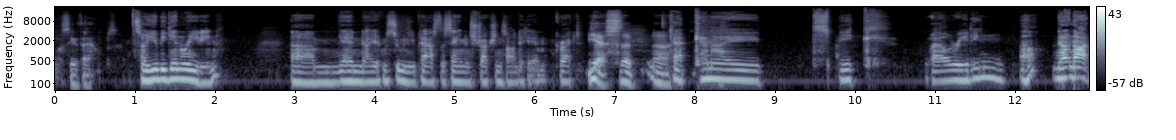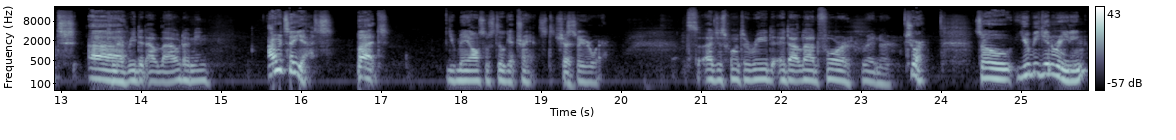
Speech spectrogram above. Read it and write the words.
We'll see if that helps. so you begin reading, um, and I'm assuming you pass the same instructions on to him, correct? yes, The, uh, Okay. Can I speak while reading? Uh huh. No, not. Uh, Can I read it out loud? I mean, I would say yes, but you may also still get tranced. Sure. Just so you're aware. so I just want to read it out loud for Raina. Sure. So you begin reading,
